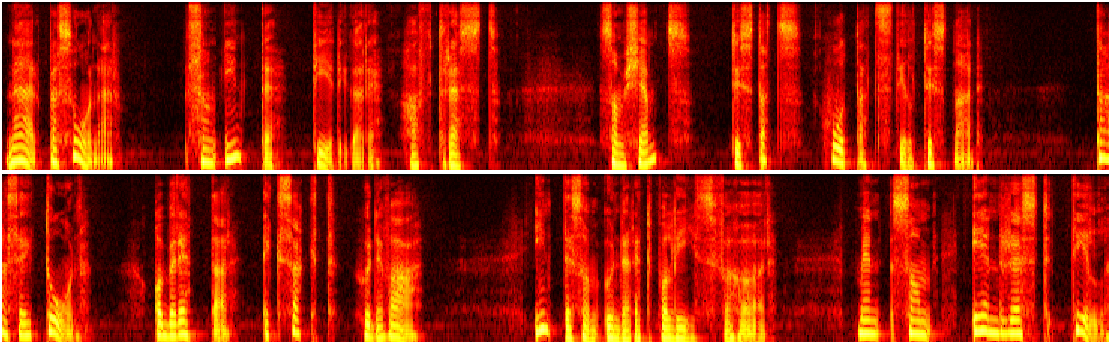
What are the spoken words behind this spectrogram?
när personer som inte tidigare haft röst, som skämts, tystats, hotats till tystnad, tar sig ton och berättar exakt hur det var. Inte som under ett polisförhör, men som en röst till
